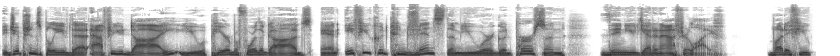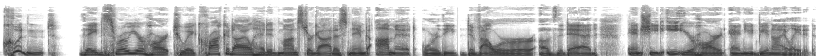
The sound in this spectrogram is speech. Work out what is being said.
Egyptians believed that after you die, you appear before the gods, and if you could convince them you were a good person, then you'd get an afterlife. But if you couldn't, they'd throw your heart to a crocodile headed monster goddess named Ammit, or the devourer of the dead, and she'd eat your heart and you'd be annihilated.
